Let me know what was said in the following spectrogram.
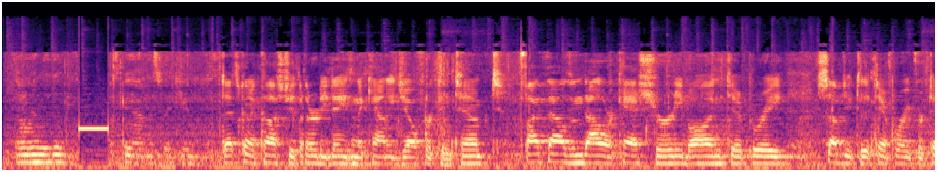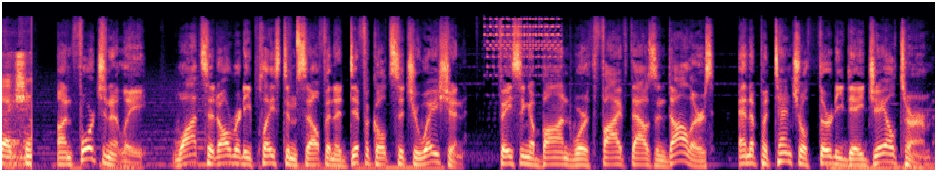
I don't really give a f- to be honest with you. That's going to cost you 30 days in the county jail for contempt, $5,000 cash surety bond, temporary, subject to the temporary protection. Unfortunately, Watts had already placed himself in a difficult situation, facing a bond worth $5,000 and a potential 30-day jail term.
